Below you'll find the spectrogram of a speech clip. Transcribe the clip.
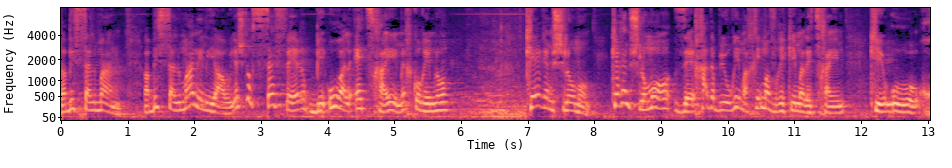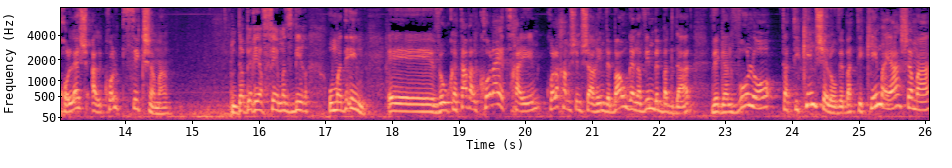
רבי סלמן. רבי סלמן אליהו, יש לו ספר ביאור על עץ חיים, איך קוראים לו? כרם שלמה. כרם שלמה זה אחד הביאורים הכי מבריקים על עץ חיים, כי הוא חולש על כל פסיק שמה. מדבר יפה, מסביר, הוא מדהים. אה, והוא כתב על כל העץ חיים, כל החמישים שערים, ובאו גנבים בבגדד, וגנבו לו את התיקים שלו, ובתיקים היה שם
